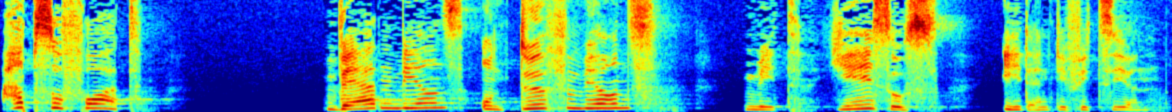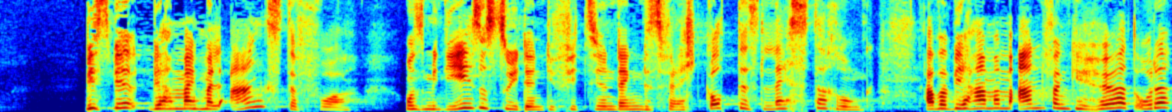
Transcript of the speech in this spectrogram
Ab sofort werden wir uns und dürfen wir uns mit Jesus identifizieren. Wisst wir, wir haben manchmal Angst davor, uns mit Jesus zu identifizieren denken, das ist vielleicht Gottes Lästerung. Aber wir haben am Anfang gehört, oder?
